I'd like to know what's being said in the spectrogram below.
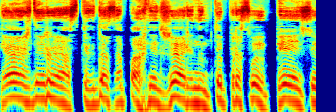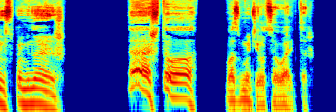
Каждый раз, когда запахнет жареным, ты про свою пенсию вспоминаешь». «А что?» — возмутился Вальтер.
